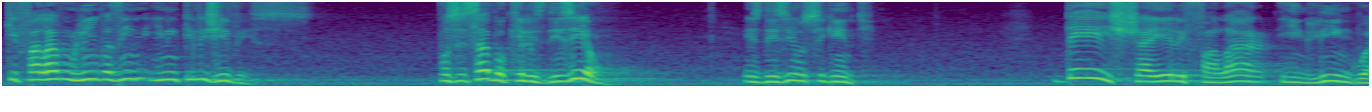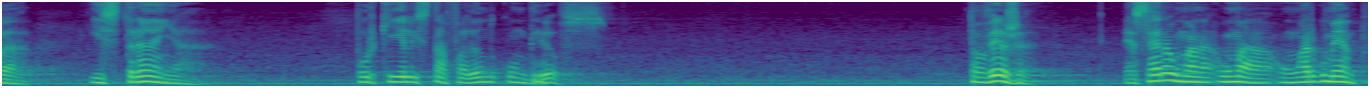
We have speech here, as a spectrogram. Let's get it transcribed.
que falavam línguas ininteligíveis. Você sabe o que eles diziam? Eles diziam o seguinte: deixa ele falar em língua estranha, porque ele está falando com Deus. Então veja, esse era uma, uma, um argumento.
